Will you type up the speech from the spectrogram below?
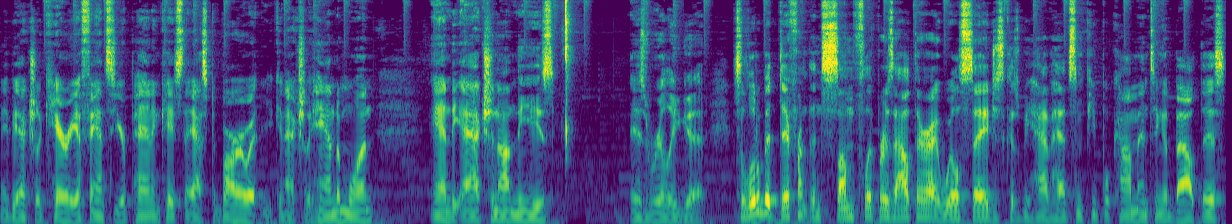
Maybe actually carry a fancier pen in case they ask to borrow it. You can actually hand them one. And the action on these is really good. It's a little bit different than some flippers out there, I will say, just because we have had some people commenting about this.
